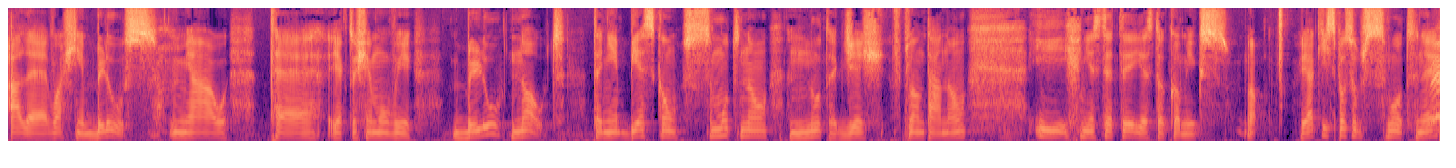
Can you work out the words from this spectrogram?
ale właśnie blues miał te, jak to się mówi, blue note tę niebieską, smutną nutę gdzieś wplątaną i niestety jest to komiks, no, w jakiś sposób smutny. Well,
